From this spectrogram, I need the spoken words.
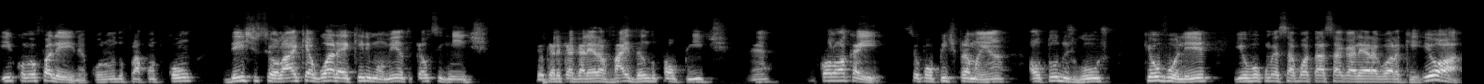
E como eu falei, né? colunadofla.com, deixe o seu like. Agora é aquele momento que é o seguinte: eu quero que a galera vai dando palpite, né? Coloca aí seu palpite para amanhã, autor dos gols, que eu vou ler e eu vou começar a botar essa galera agora aqui. E ó,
